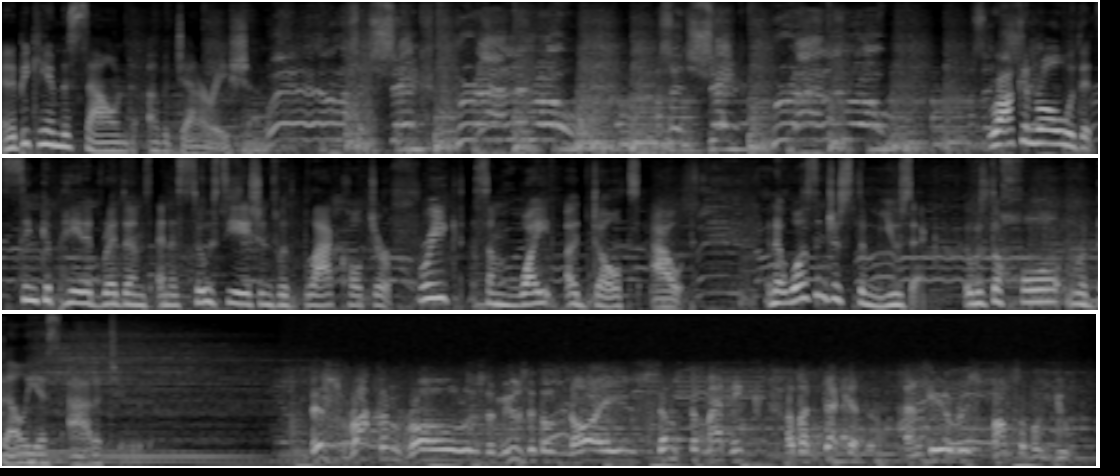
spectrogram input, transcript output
and it became the sound of a generation. Well, Rock and roll, with its syncopated rhythms and associations with black culture, freaked some white adults out. And it wasn't just the music, it was the whole rebellious attitude. This rock and roll is the musical noise symptomatic of a decadent and irresponsible youth.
